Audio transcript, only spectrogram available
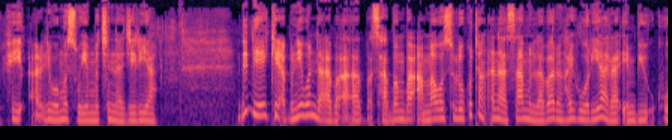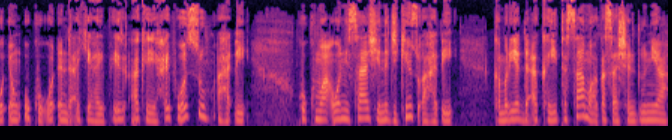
nufi arewa maso yammacin najeriya. Duk da yake abu ne wanda ba sabon ba amma wasu lokutan ana samun labarin haihuwar yara 'yan biyu ko 'yan uku waɗanda ake haifuwarsu a haɗe ko kuma wani sashe na jikinsu a haɗe kamar yadda aka yi ta samu a ƙasashen duniya.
